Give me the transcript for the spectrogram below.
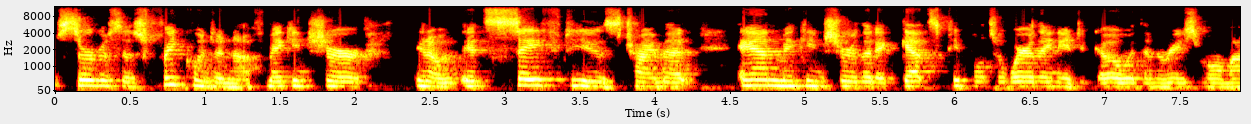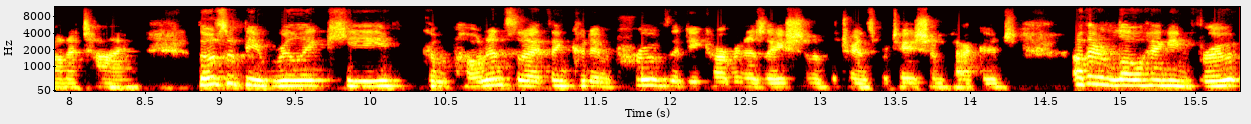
service is frequent enough, making sure you know it's safe to use TriMet, and making sure that it gets people to where they need to go within a reasonable amount of time. Those would be really key components that I think could improve the decarbonization of the transportation package. Other low-hanging fruit,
